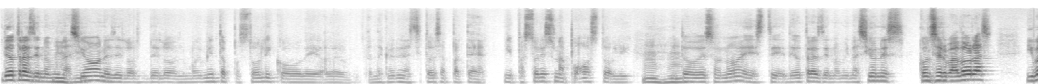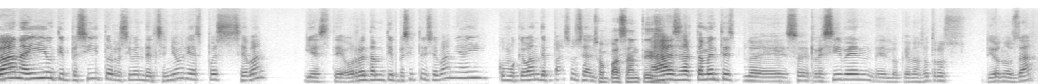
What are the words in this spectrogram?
de otras denominaciones, de los de los movimiento apostólico, de, de donde creen así toda esa parte, mi pastor es un apóstol y, todo eso, ¿no? Este, de otras denominaciones conservadoras, y van ahí un tiempecito, reciben del Señor y después se van y este, o rentan un tiempecito y se van y ahí como que van de paso. O sea, Son pasantes. Ah, exactamente, reciben lo que nosotros, Dios nos da,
